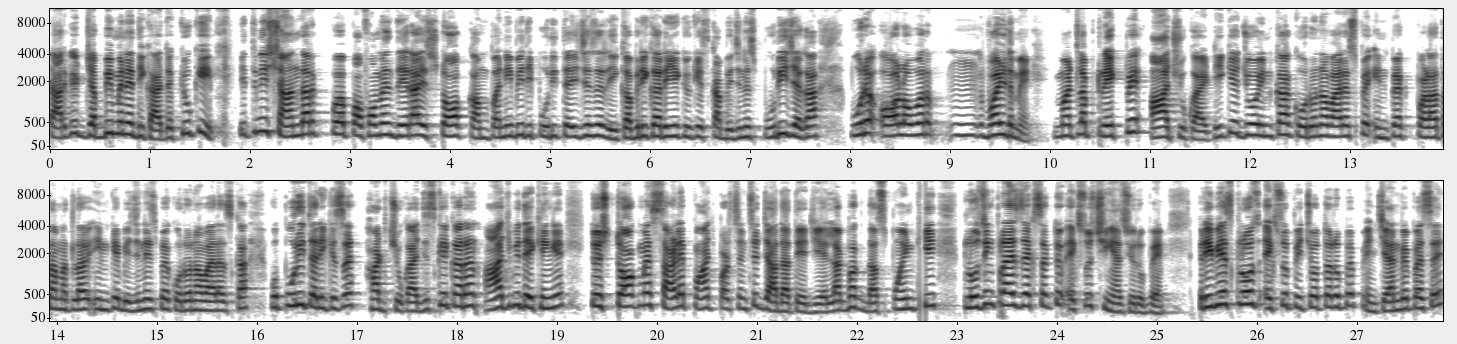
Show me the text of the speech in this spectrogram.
टारगेट जब भी मैंने दिखाया था, क्योंकि इतनी शानदार परफॉर्मेंस दे रहा है स्टॉक कंपनी भी पूरी तरीके से रिकवरी कर रही है, क्योंकि इसका बिज़नेस पूरी जगह, पूरे ऑल ओवर वर्ल्ड में मतलब ट्रैक पे आ चुका है, ठीक है? जो इनका कोरोना वायरस पे इम्पैक्ट पड़ा था मतलब इनके बिज़नेस पे कोरोना वायरस का, वो पूरी तरीके से हट चुका है। जिसके कारण आज भी देखेंगे तो स्टॉक में साढ़े पाँच परसेंट से ज़्यादा तेज़ी है। लगभग दस पॉइंट की क्लोजिंग प्राइस देख सकते हो, एक सौ छियासी रुपए। प्रीवियस क्लोज एक सौ पिचहत्तर रुपए, पंचानवे पैसे।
